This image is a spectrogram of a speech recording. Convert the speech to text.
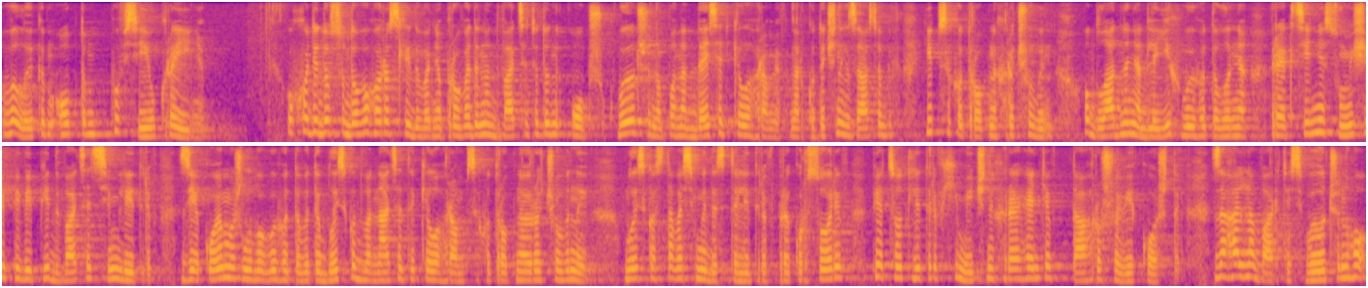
великим оптом по всій Україні. У ході досудового розслідування проведено 21 обшук, вилучено понад 10 кілограмів наркотичних засобів і психотропних речовин, обладнання для їх виготовлення, реакційні суміші PVP 27 літрів, з якої можливо виготовити близько 12 кілограм психотропної речовини, близько 180 літрів прекурсорів, 500 літрів хімічних реагентів та грошові кошти. Загальна вартість вилученого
